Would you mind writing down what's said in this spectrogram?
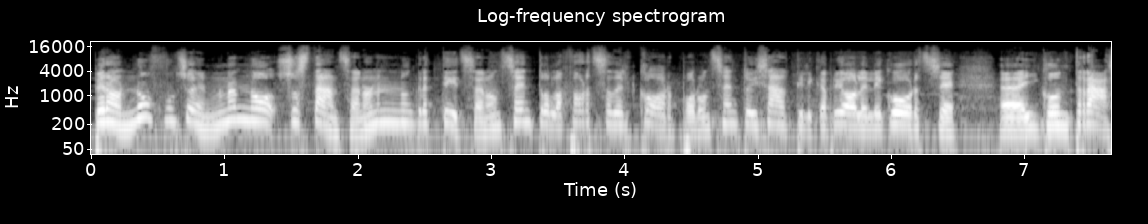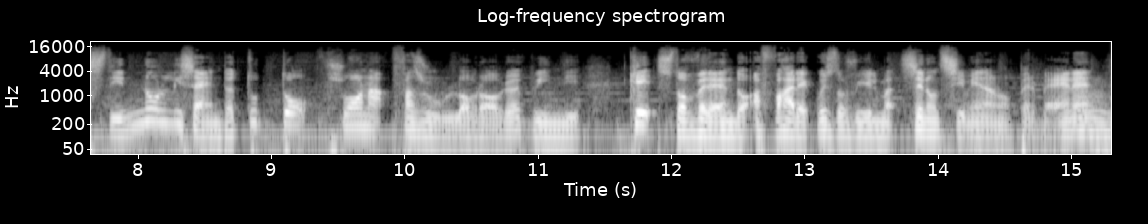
però non funzionano, non hanno sostanza, non hanno grettezza, non sento la forza del corpo, non sento i salti, le capriole, le corse, eh, i contrasti, non li sento, è tutto suona fasullo proprio e quindi che sto vedendo a fare questo film se non si menano per bene? Mm.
